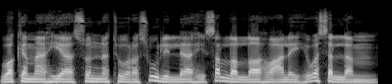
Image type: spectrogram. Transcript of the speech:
وكما هي سنة رسول الله صلى الله عليه وسلم.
